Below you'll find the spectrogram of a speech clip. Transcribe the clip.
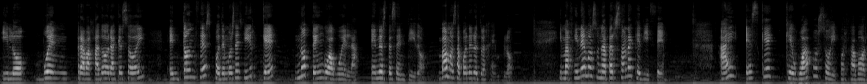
y lo buen trabajadora que soy, entonces podemos decir que no tengo abuela en este sentido. Vamos a poner otro ejemplo. Imaginemos una persona que dice, ay, es que qué guapo soy, por favor.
